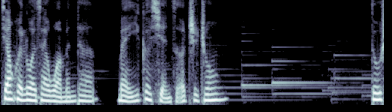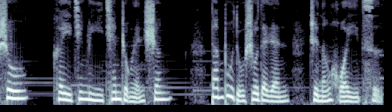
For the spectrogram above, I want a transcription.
将会落在我们的每一个选择之中。读书可以经历一千种人生。但不读书的人只能活一次。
